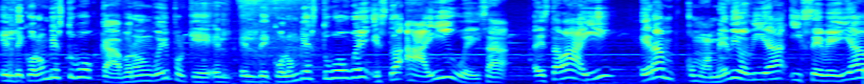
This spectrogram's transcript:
El de Colombia estuvo cabrón, güey, porque el, el de Colombia estuvo, güey, estaba ahí, güey. O sea, estaba ahí, era como a mediodía y se veía,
